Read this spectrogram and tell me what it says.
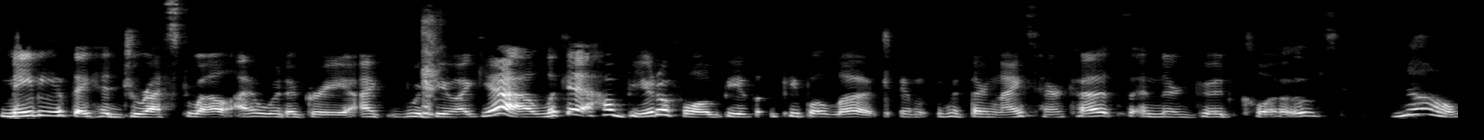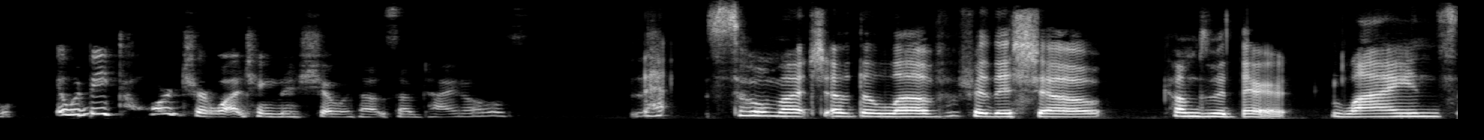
Maybe if they had dressed well, I would agree. I would be like, yeah, look at how beautiful these people look in, with their nice haircuts and their good clothes. No, it would be torture watching this show without subtitles. so much of the love for this show comes with their lines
